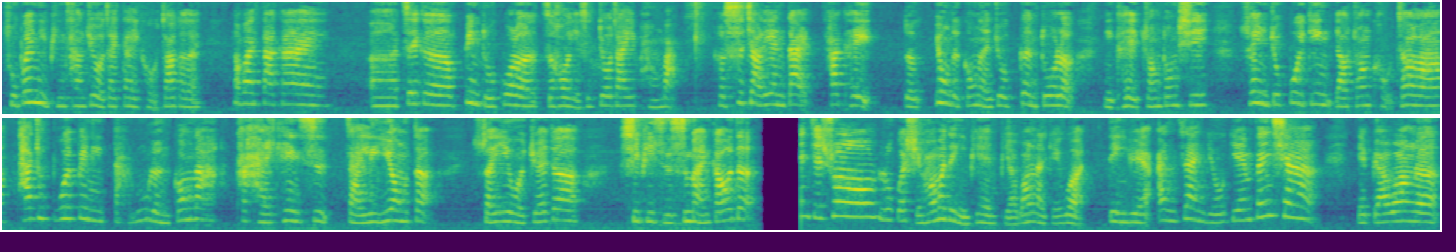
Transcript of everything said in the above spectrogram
除非你平常就有在戴口罩的人，要不然大概，呃，这个病毒过了之后也是丢在一旁吧。可是夹链袋它可以的用的功能就更多了，你可以装东西，所以你就不一定要装口罩啦，它就不会被你打入冷宫啦，它还可以是再利用的，所以我觉得。CP 值是蛮高的。先结束喽！如果喜欢我的影片，不要忘了给我订阅、按赞、留言、分享，也不要忘了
